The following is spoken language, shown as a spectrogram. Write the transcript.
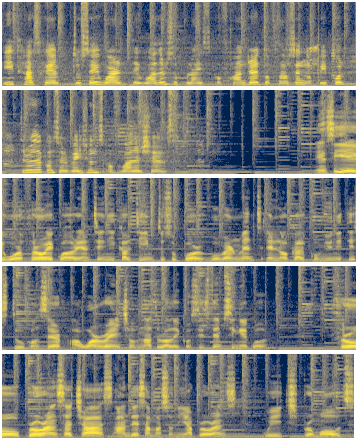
It has helped to safeguard the water supplies of hundreds of thousands of people through the conservation of watersheds. NCA worked through Ecuadorian technical team to support government and local communities to conserve a wide range of natural ecosystems in Ecuador. Through programs such as Andes Amazonia programs, which promotes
